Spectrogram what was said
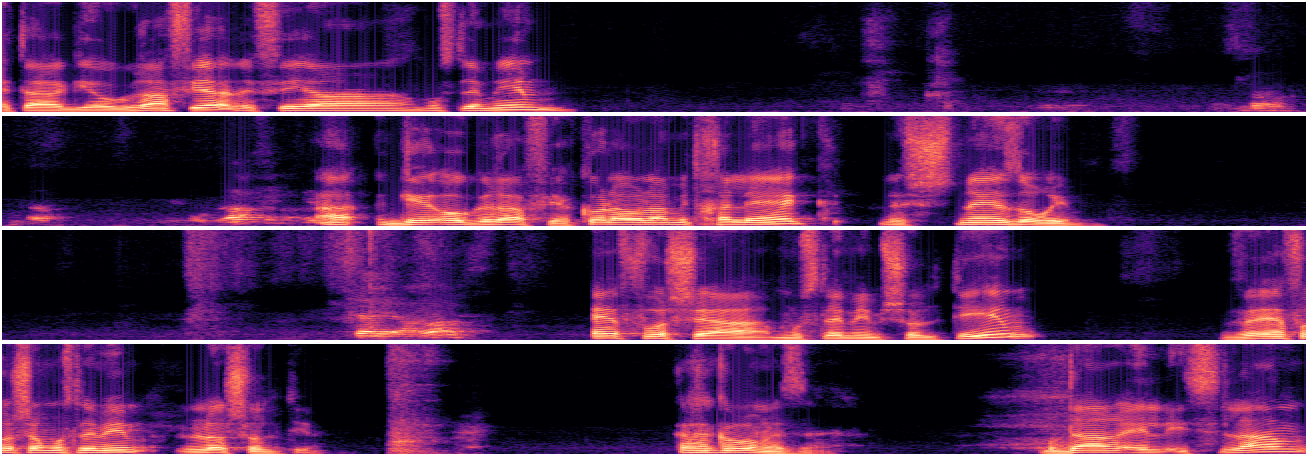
את הגיאוגרפיה לפי המוסלמים? דמוגרפית? הגיאוגרפיה, כל העולם מתחלק לשני אזורים. איפה שהמוסלמים שולטים, ואיפה שהמוסלמים לא שולטים. ככה קוראים לזה. דר אל אסלאם,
